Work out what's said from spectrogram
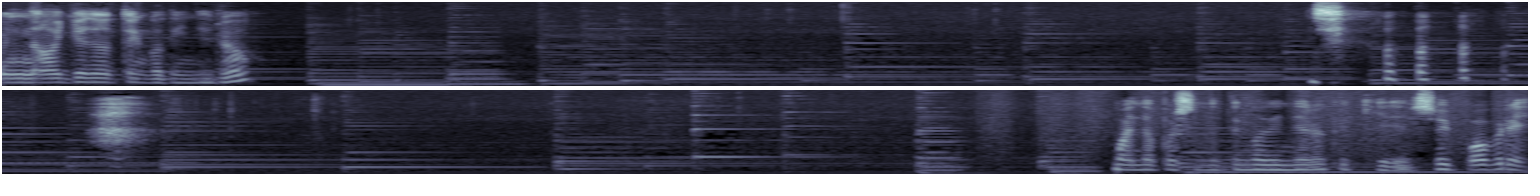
Uy, no, yo no tengo dinero. Bueno, pues si no tengo dinero, ¿qué quieres? Soy pobre.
